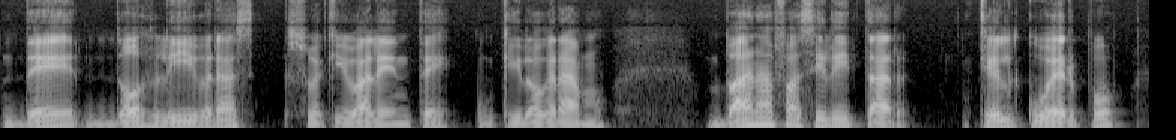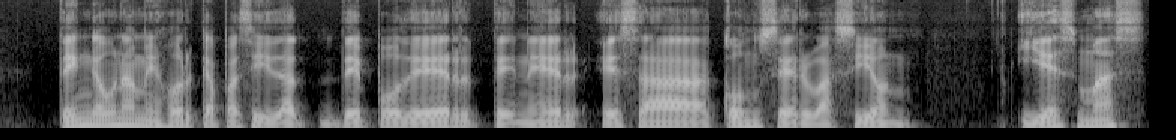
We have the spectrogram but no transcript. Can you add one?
de 2 libras, su equivalente, un kilogramo, van a facilitar que el cuerpo tenga una mejor capacidad de poder tener esa conservación y es más,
